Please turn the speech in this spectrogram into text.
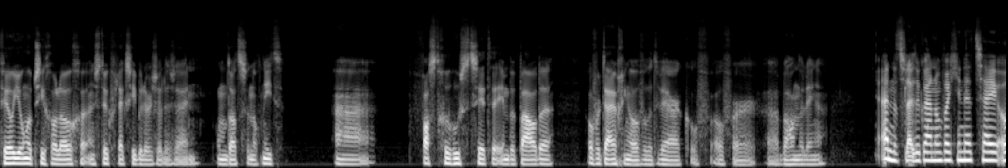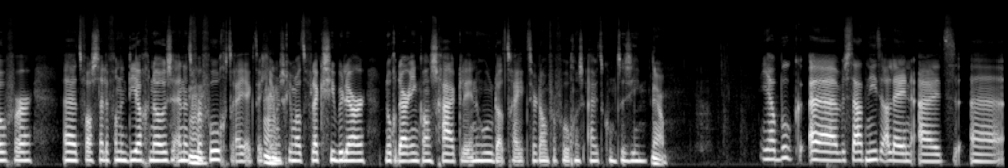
veel jonge psychologen een stuk flexibeler zullen zijn, omdat ze nog niet eh, vastgeroest zitten in bepaalde overtuigingen over het werk of over eh, behandelingen. En dat sluit ook aan op wat je net zei over eh, het vaststellen van de diagnose en het Mm. vervolgtraject. Dat je Mm. misschien wat flexibeler nog daarin kan schakelen in hoe dat traject er dan vervolgens uitkomt te zien. Jouw boek eh, bestaat niet alleen uit eh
